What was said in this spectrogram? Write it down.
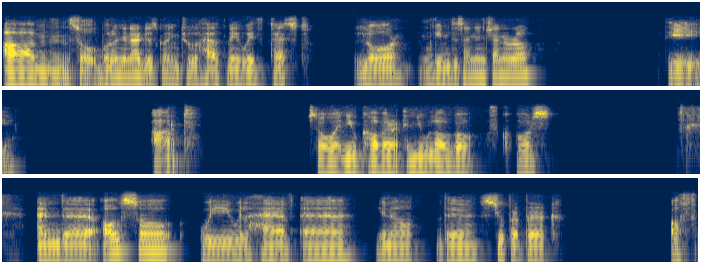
Um, so Bologna Nerd is going to help me with test, lore, and game design in general, the art, so a new cover, a new logo, of course. And uh, also we will have, uh, you know, the super perk of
